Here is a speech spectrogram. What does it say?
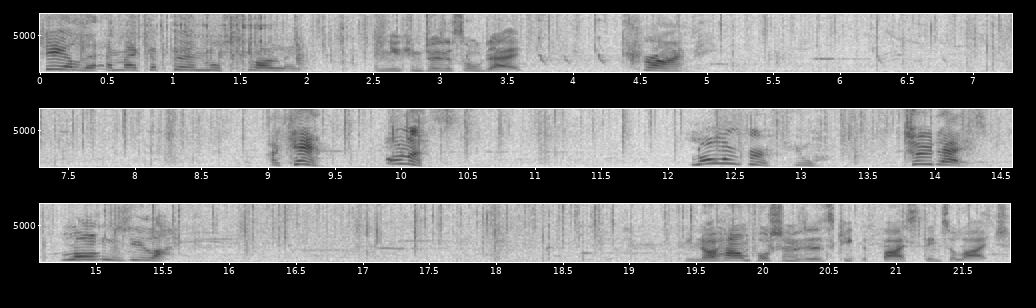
shield it and make it burn more slowly. And you can do this all day? Try me. I can. Honest. Longer if you want. Two days. Long as you like. You know how important it is to keep the fire steams alight.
